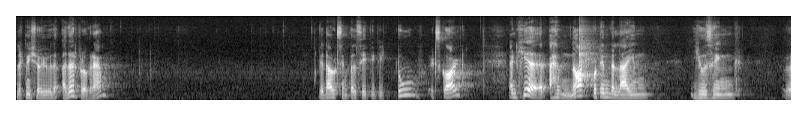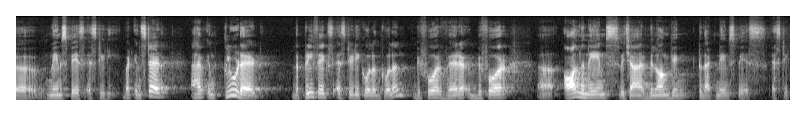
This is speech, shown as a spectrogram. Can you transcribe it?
Let me show you the other program without simple CPP2 it is called and here I have not put in the line using uh, namespace std but instead I have included the prefix std colon colon before where before uh, all the names which are belonging to that namespace std.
